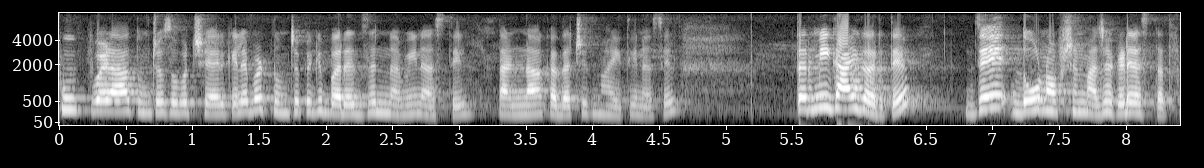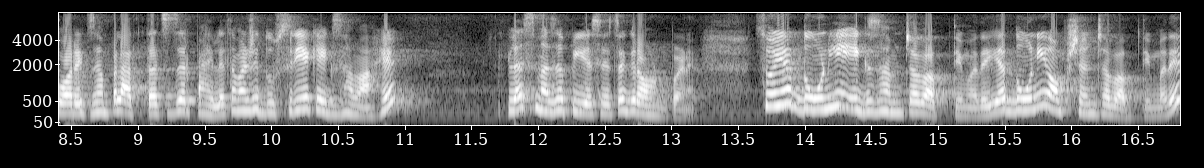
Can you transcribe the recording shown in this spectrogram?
खूप वेळा तुमच्यासोबत शेअर केले बट तुमच्यापैकी बरेच जण नवीन असतील त्यांना कदाचित माहिती नसेल. तर मी काय करते जे दोन ऑप्शन माझ्याकडे असतात फॉर एक्झाम्पल आत्ताचं जर पाहिलं तर माझी दुसरी एक एक्झाम आहे प्लस माझं पी एस एचं ग्राउंड पण आहे. सो या दोन्ही एक्झामच्या बाबतीमध्ये या दोन्ही ऑप्शनच्या बाबतीमध्ये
